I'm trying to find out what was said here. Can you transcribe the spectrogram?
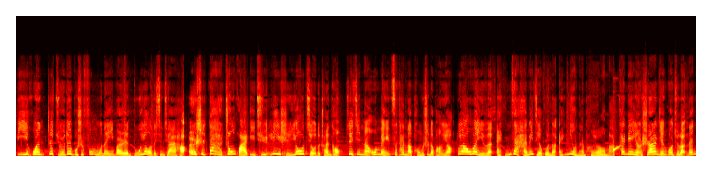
逼婚，这绝对不是父母那一辈人独有的兴趣爱好，而是大中华地区历史悠久的传统。最近呢，我每次看到同事的朋友，都要问一问，哎，你咋还没结婚呢？哎，你有男朋友了吗？看电影十二年过去了，男女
